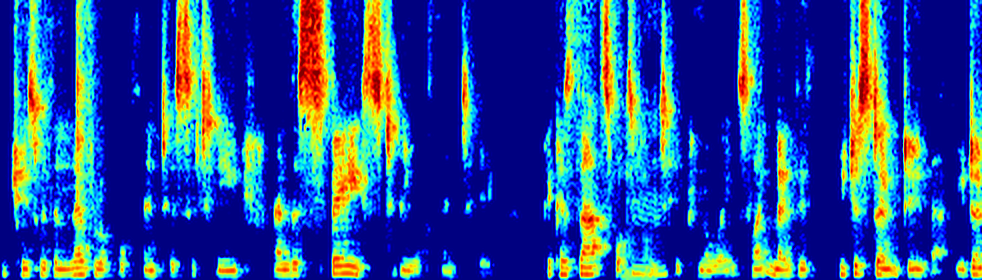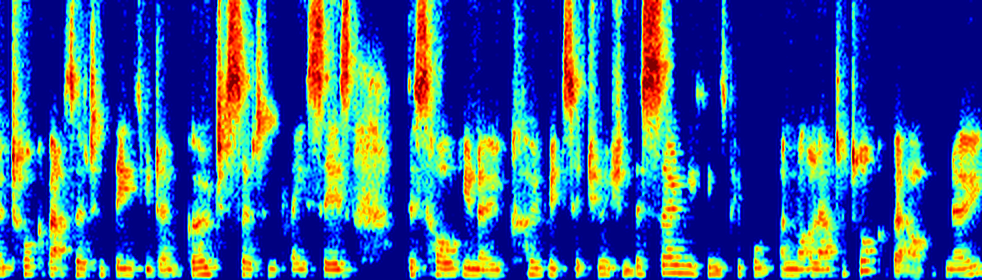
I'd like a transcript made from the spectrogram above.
which is with a level of authenticity and the space to be authentic because that's what's mm. been taken away. It's like, no, the, you just don't do that. You don't talk about certain things. You don't go to certain places. This whole, you know, COVID situation, there's so many things people are not allowed to talk about, you know.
